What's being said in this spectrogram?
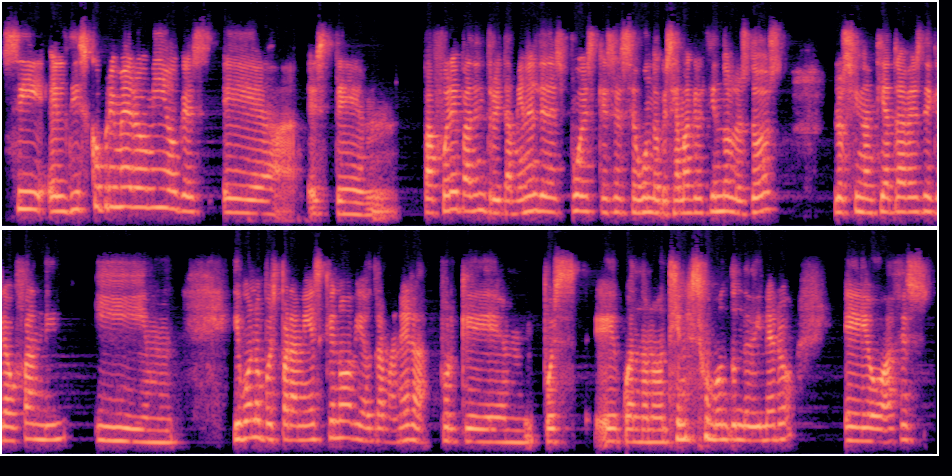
Sí, el disco primero mío, que es eh, este, para afuera y para adentro, y también el de después, que es el segundo, que se llama Creciendo los dos, los financié a través de crowdfunding y, bueno, pues para mí es que no había otra manera, porque pues eh, cuando no tienes un montón de dinero eh, o, haces,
